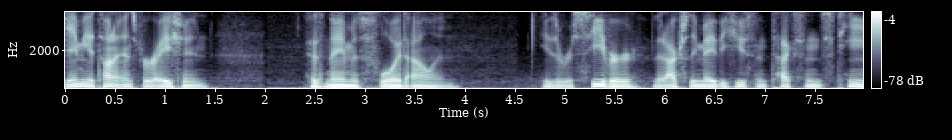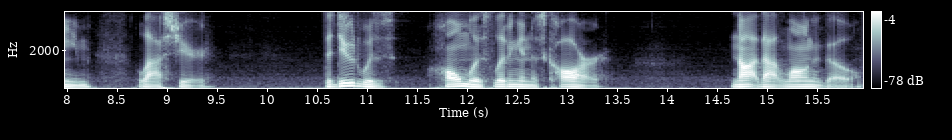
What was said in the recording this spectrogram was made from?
gave me a ton of inspiration. His name is Floyd Allen. He's a receiver that actually made the Houston Texans team last year. The dude was homeless living in his car not that long ago,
